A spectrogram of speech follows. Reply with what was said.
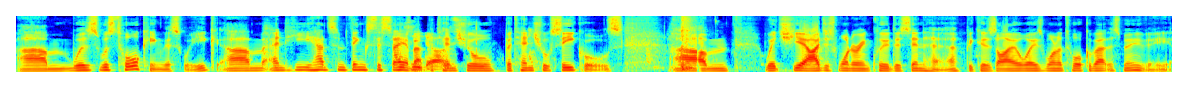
um, was was talking this week, um, and he had some things to say As about potential potential sequels. Um, which, yeah, I just want to include this in here because I always want to talk about this movie.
